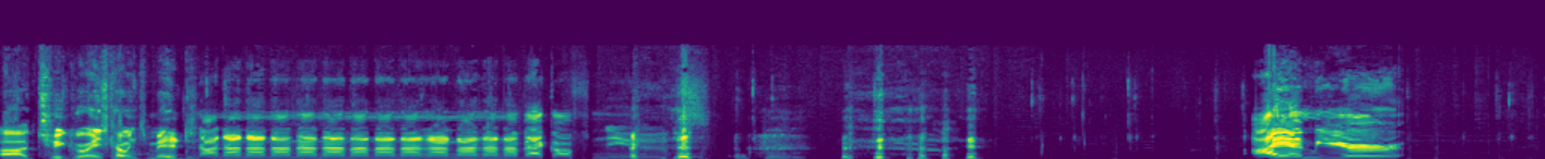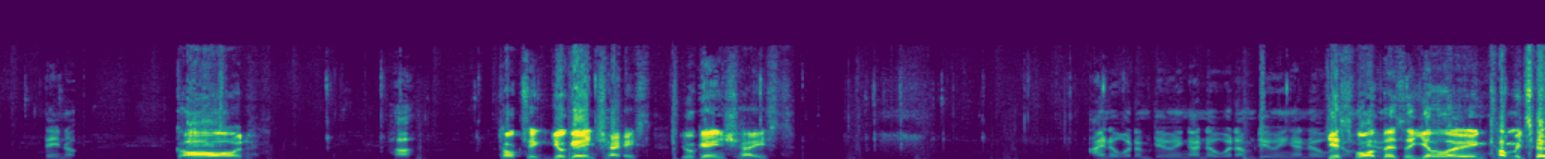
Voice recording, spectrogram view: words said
Uh, two greens coming to mid. Nah, nah, nah, nah, nah, nah, nah, nah, nah, nah, nah, nah, nah, back off, noobs. I am your... They know... God. Huh. Toxic, you're getting chased. You're getting chased. I know what I'm doing, I know what I'm doing, I know Guess what what? There's a yellow incoming too.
